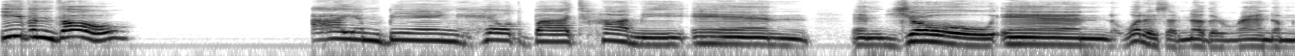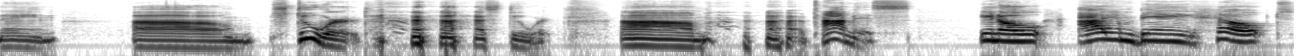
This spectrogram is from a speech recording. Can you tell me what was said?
Even though I am being held by Tommy and and Joe and what is another random name? Um, Stewart, Stewart, um, Thomas. You know, I am being helped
